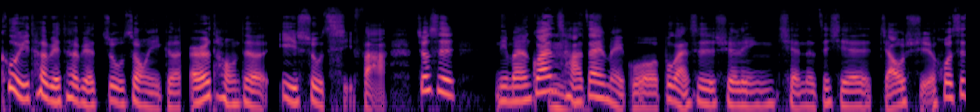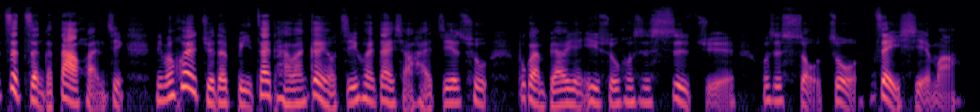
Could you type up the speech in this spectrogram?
酷姨特别特别注重一个儿童的艺术启发，就是你们观察在美国，嗯、不管是学龄前的这些教学，或是这整个大环境，你们会觉得比在台湾更有机会带小孩接触，不管表演艺术，或是视觉，或是手作这些吗？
